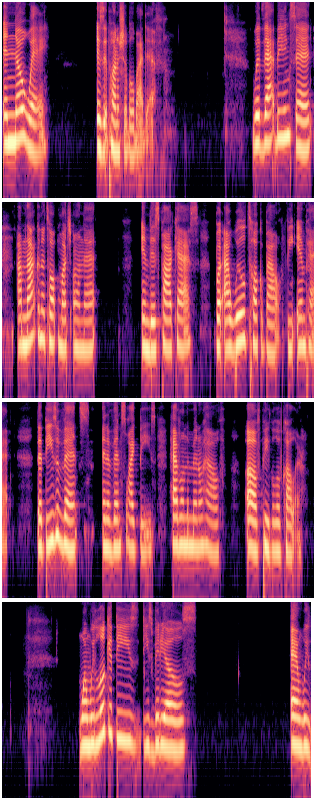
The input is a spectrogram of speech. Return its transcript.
In no way is it punishable by death. With that being said, I'm not going to talk much on that in this podcast, but I will talk about the impact that these events and events like these have on the mental health of people of color. When we look at these these videos and we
